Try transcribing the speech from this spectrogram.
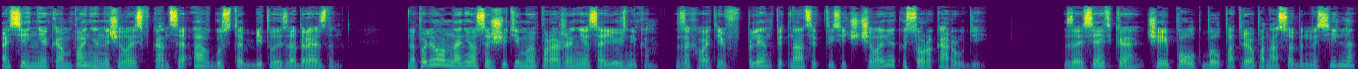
Осенняя кампания началась в конце августа битвой за Дрезден. Наполеон нанес ощутимое поражение союзникам, захватив в плен 15 тысяч человек и 40 орудий. Засядько, чей полк был потрепан особенно сильно,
